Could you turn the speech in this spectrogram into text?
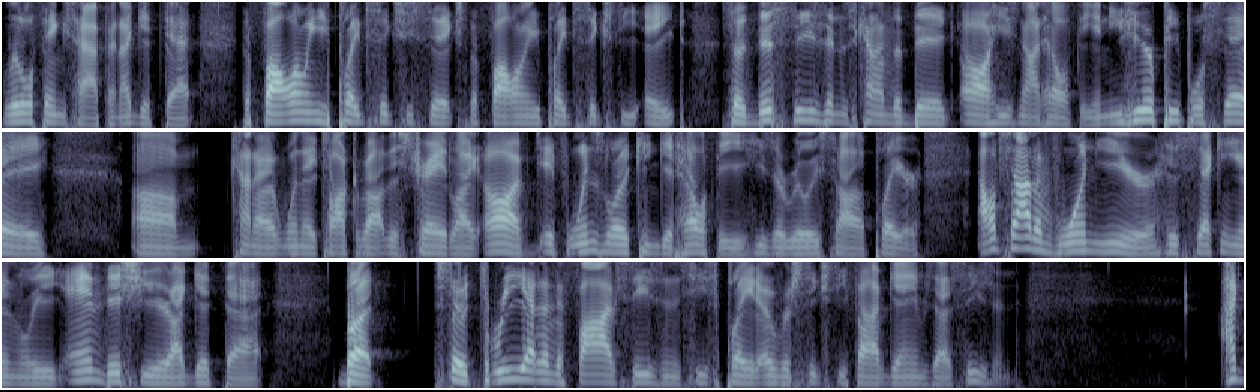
Little things happen. I get that. The following he played 66. The following he played 68. So this season is kind of the big. Oh, he's not healthy. And you hear people say, um, kind of when they talk about this trade, like, oh, if, if Winslow can get healthy, he's a really solid player. Outside of one year, his second year in the league, and this year, I get that. But so three out of the five seasons, he's played over 65 games that season. I,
